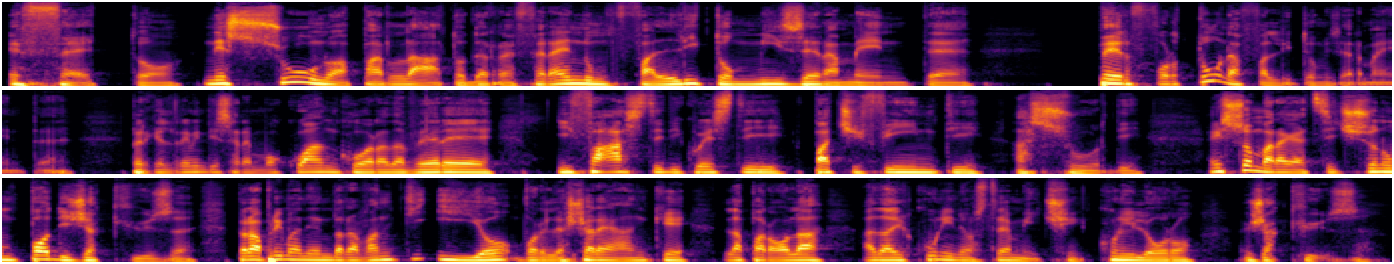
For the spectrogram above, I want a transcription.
effetto. Nessuno ha parlato del referendum fallito miseramente. Per fortuna fallito miseramente, perché altrimenti saremmo qua ancora ad avere i fasti di questi paci finti assurdi. E insomma, ragazzi, ci sono un po' di j'accuse, però prima di andare avanti io vorrei lasciare anche la parola ad alcuni nostri amici con i loro j'accuse.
